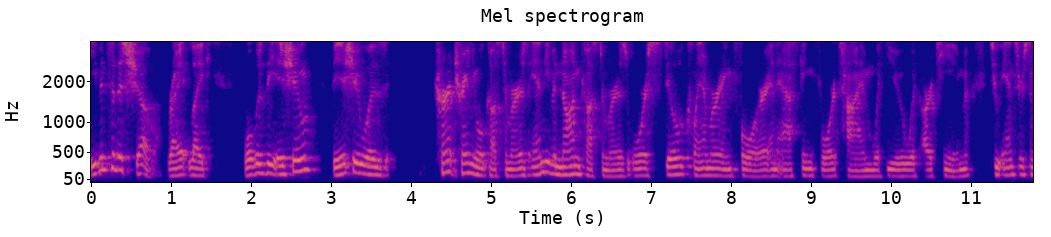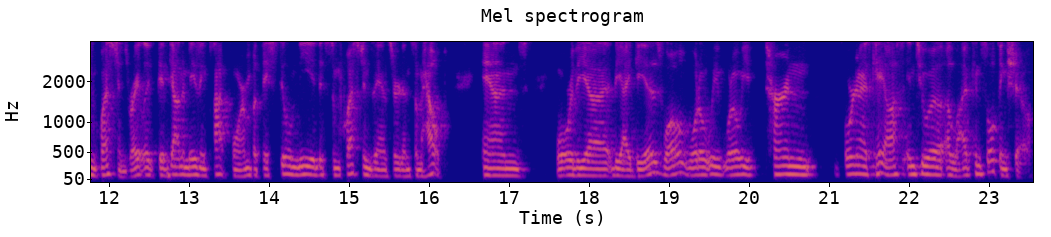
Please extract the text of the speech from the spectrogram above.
even to this show right? Like what was the issue? The issue was current trainual customers and even non-customers were still clamoring for and asking for time with you with our team to answer some questions right like they've got an amazing platform but they still need some questions answered and some help and what were the uh, the ideas? Well, what do we what do we turn organized chaos into a, a live consulting show?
